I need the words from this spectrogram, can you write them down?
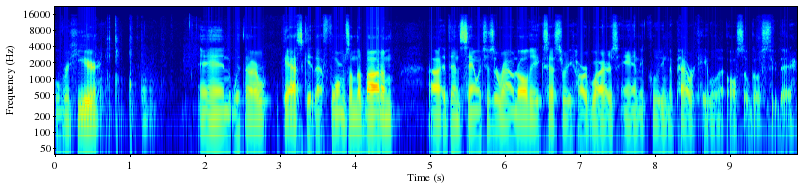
over here, and with our gasket that forms on the bottom, uh, it then sandwiches around all the accessory hard wires and including the power cable that also goes through there.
